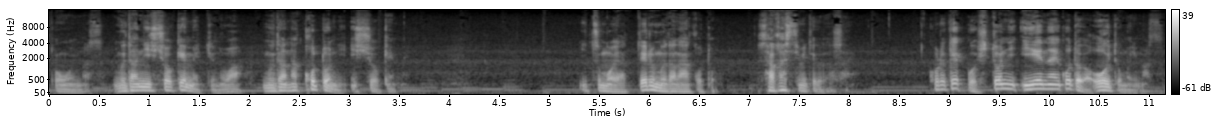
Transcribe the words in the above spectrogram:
と思います。無駄に一生懸命っていうのは無駄なことに一生懸命。いつもやってる無駄なこと。探してみてください。これ結構人に言えないことが多いと思います。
